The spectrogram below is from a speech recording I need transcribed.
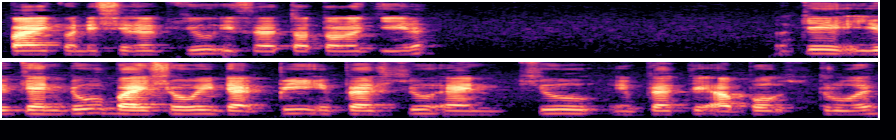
biconditional Q is a tautology. lah. Okay, you can do by showing that P implies Q and Q implies P are both true. eh.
